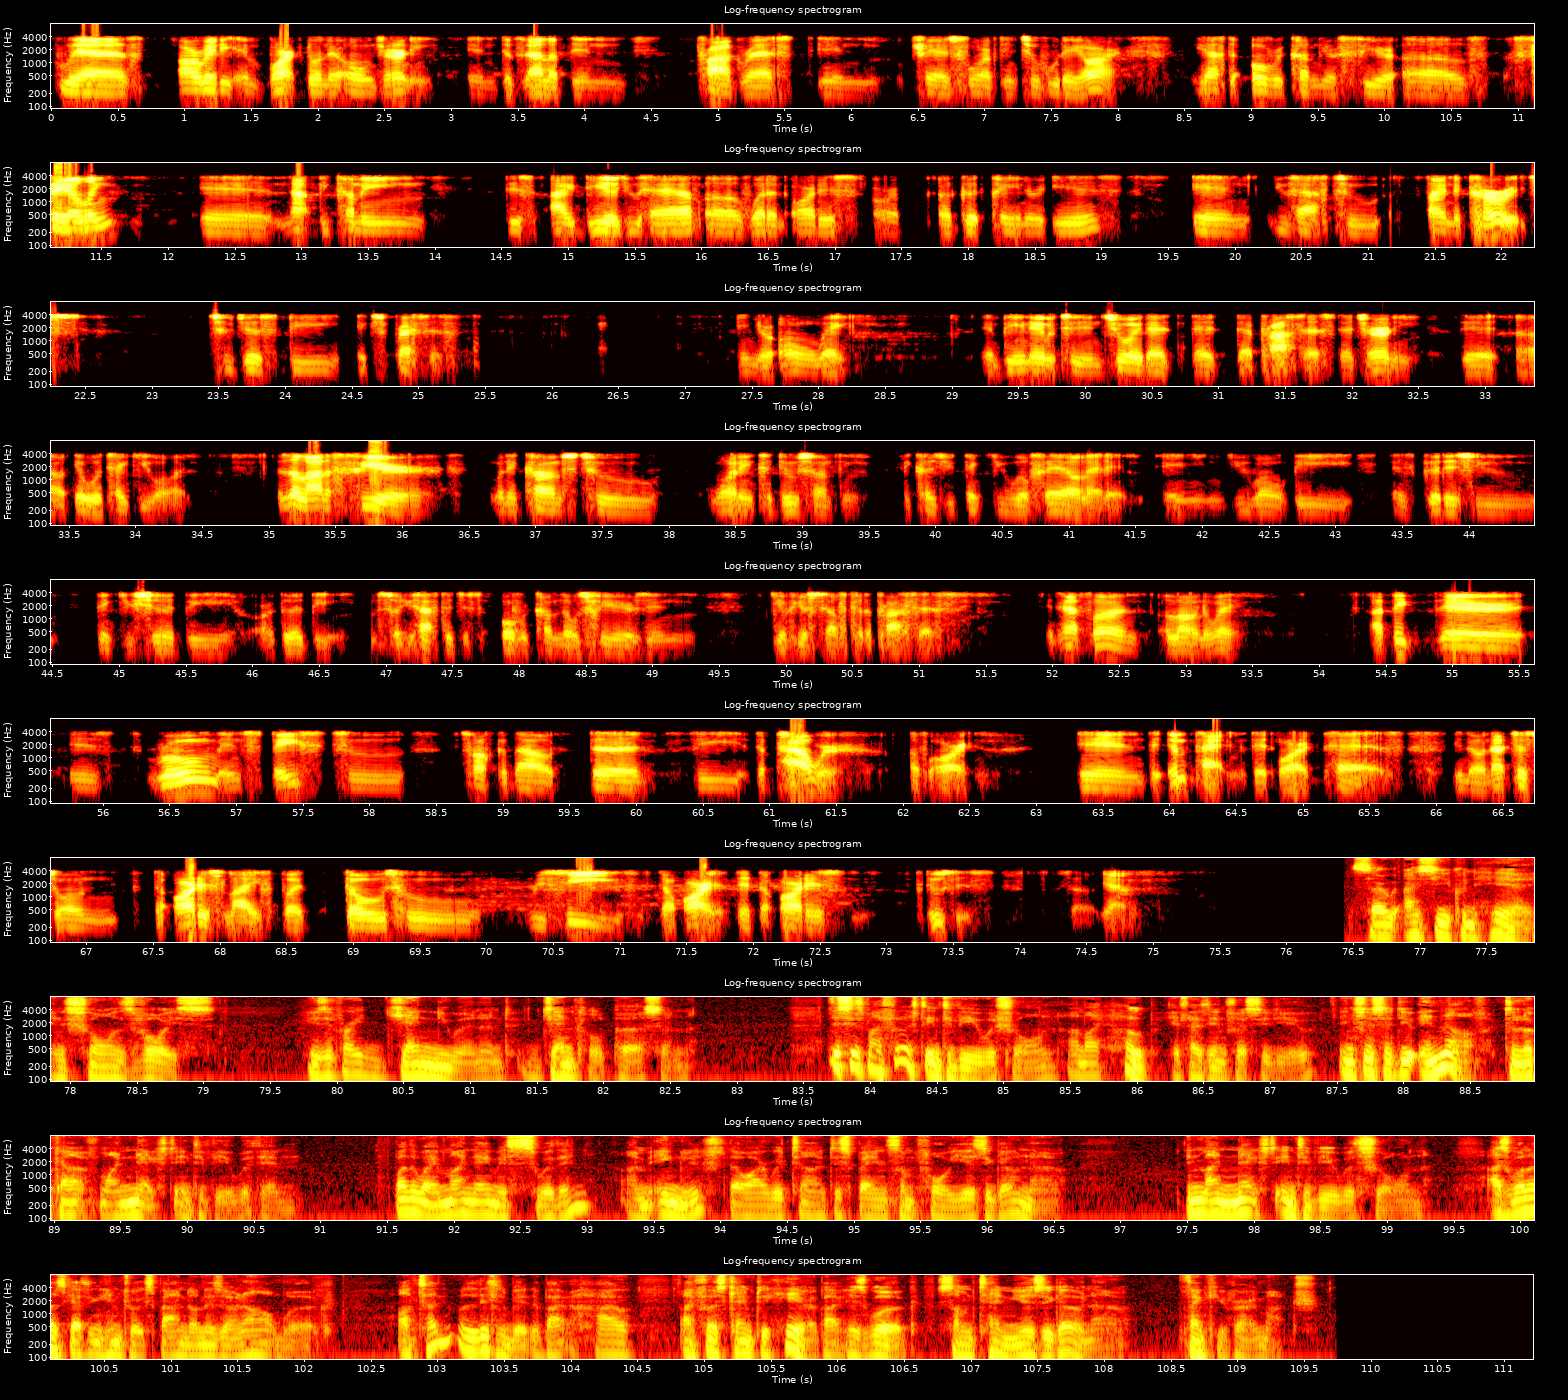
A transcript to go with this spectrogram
who have already embarked on their own journey and developed and progressed and transformed into who they are. You have to overcome your fear of failing and not becoming this idea you have of what an artist or a good painter is. And you have to find the courage to just be expressive in your own way and being able to enjoy that that that process, that journey that uh, it will take you on. There's a lot of fear when it comes to wanting to do something because you think you will fail at it and you won't be as good as you think you should be or could be. So you have to just overcome those fears and give yourself to the process and have fun along the way. I think there is room and space to talk about the the the power of art and the impact that art has. You know, not just on the artist's life, but those who receive the art that the artist produces. So yeah. So as you can hear in Shawn's voice, he's a very genuine and gentle person. This is my first interview with Shawn, and I hope it has interested you, interested you enough to look out for my next interview with him. By the way, my name is Swithin. I'm English, though I returned to Spain some four years ago now. In my next interview with Shawn, as well as getting him to expand on his own artwork, I'll tell you a little bit about how I first came to hear about his work some ten years ago now. Thank you very much.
